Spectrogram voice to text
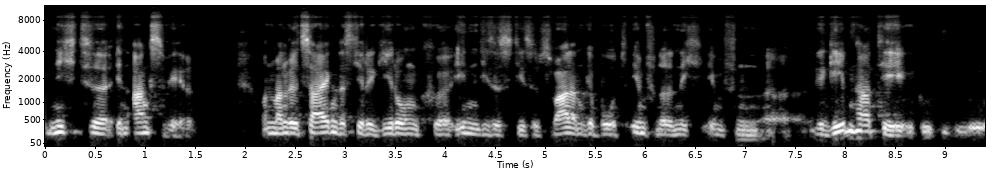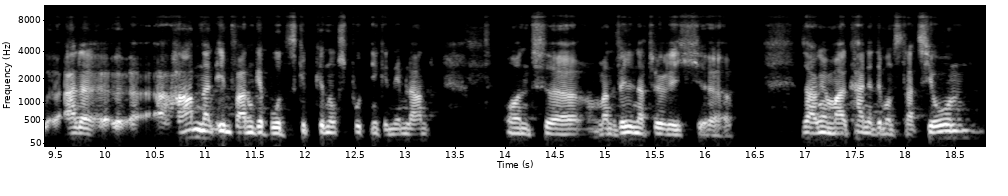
nicht in Angst wehren. Und man will zeigen, dass die Regierung ihnen dieses, dieses Wahlangebot impfen oder nicht impfen äh, gegeben hat. Die alle haben ein Impfangebot. Es gibt genug Sputnik in dem Land. Und man will natürlich, sagen wir mal, keine Demonstration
